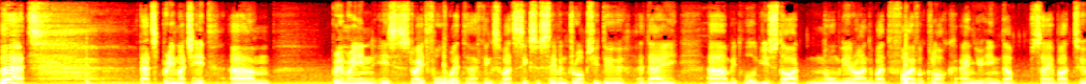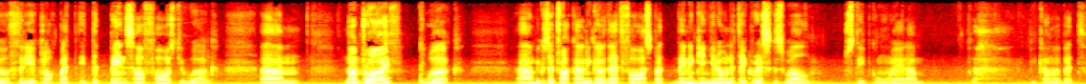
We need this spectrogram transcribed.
But that's pretty much it. Um, Premier Inn is straightforward. I think it's about six or seven drops you do a day. Um, it will you start normally around about five o'clock and you end up say about two or three o'clock. But it depends how fast you work. Um, not drive, work. Um, because a truck can only go that fast. But then again, you don't want to take risks as well. Steep corner, um, become a bit.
